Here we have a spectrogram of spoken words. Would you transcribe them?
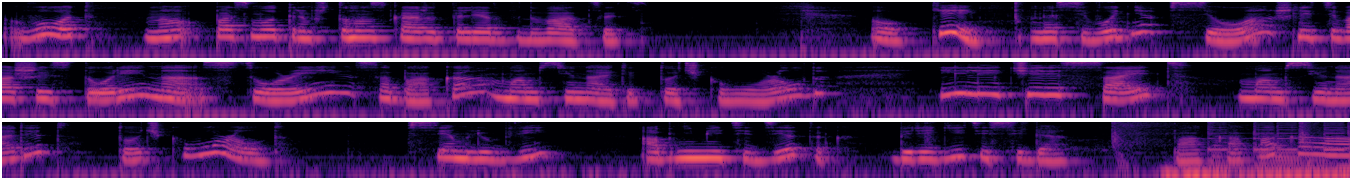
«Вот, но посмотрим, что он скажет лет в двадцать». Окей, на сегодня все. Шлите ваши истории на story собака momsunited.world или через сайт momsunited.world. Всем любви Обнимите деток, берегите себя. Пока-пока!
